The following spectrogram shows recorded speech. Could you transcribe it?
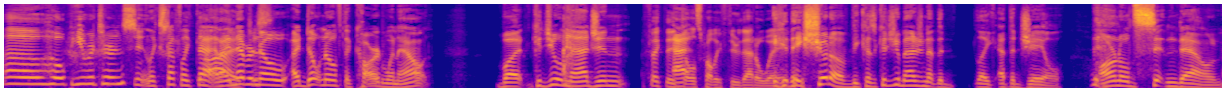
Oh, hope you return soon." Like stuff like that. and I never just- know. I don't know if the card went out, but could you imagine? I feel like the At- adults probably threw that away. they should have because could you imagine at the like at the jail, Arnold's sitting down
